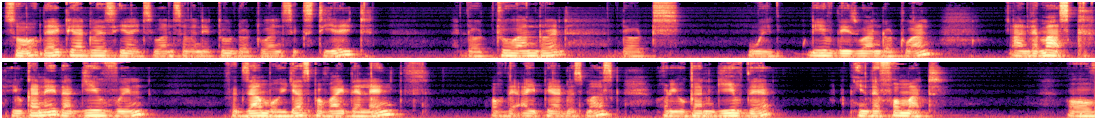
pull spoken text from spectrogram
so the ip address here it's 172.168.200. we give this 1.1 and the mask you can either give in for example you just provide the length of the IP address mask or you can give the in the format of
